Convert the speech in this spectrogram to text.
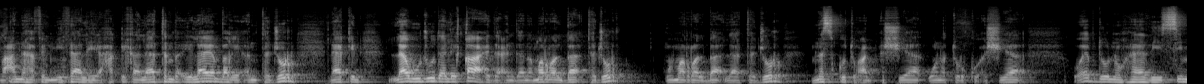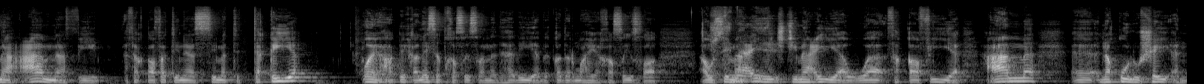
مع أنها في المثال هي حقيقة لا, لا ينبغي أن تجر لكن لا وجود لقاعدة عندنا. مرة الباء تجر ومرة الباء لا تجر نسكت عن أشياء ونترك أشياء. ويبدو أن هذه سمة عامة في ثقافتنا سمة التقية. وهي حقيقة ليست خصيصة مذهبية بقدر ما هي خصيصة أو سمة اجتماعية وثقافية عامة آه، نقول شيئا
